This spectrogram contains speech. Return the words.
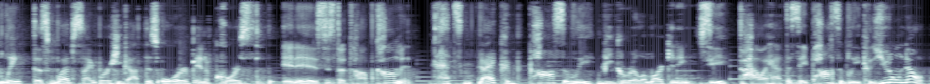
linked this website where he got this orb, and of course, it is. It's the top comment. That's that could possibly be guerrilla marketing. See how I have to say possibly because you don't know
